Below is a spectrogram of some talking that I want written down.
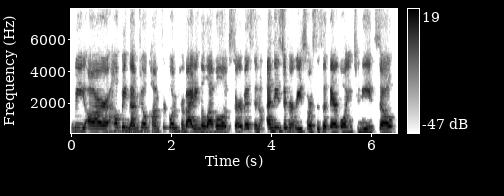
we are helping them feel comfortable in providing the level of service and, and these different resources that they're going to need. So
